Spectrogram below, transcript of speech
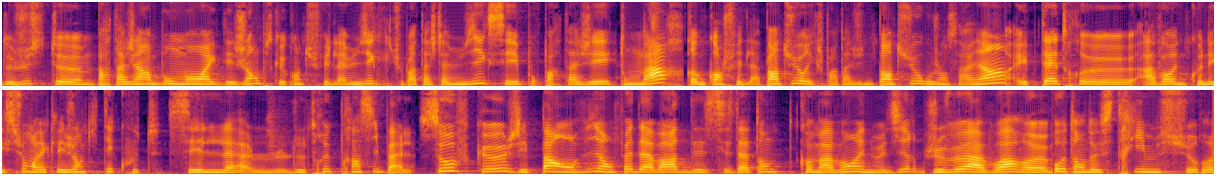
de juste euh, partager un bon moment avec des gens. Parce que quand tu fais de la musique et que tu partages ta musique, c'est pour partager ton art. Comme quand je fais de la peinture et que je partage une peinture ou j'en sais rien. Et peut-être euh, avoir une connexion avec les gens qui t'écoutent. C'est le, truc principal. Sauf que j'ai pas envie en fait d'avoir ces attentes comme avant et de me dire je veux avoir euh, autant de streams sur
